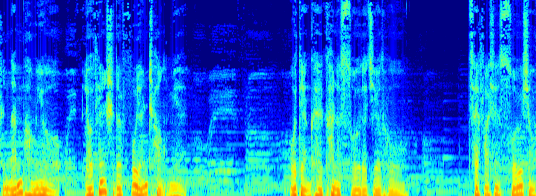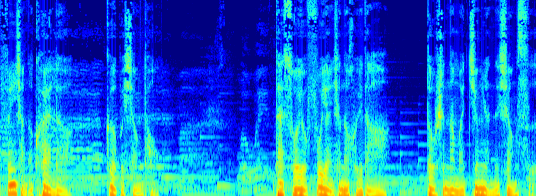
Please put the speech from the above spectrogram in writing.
是男朋友聊天时的敷衍场面。我点开看了所有的截图，才发现所有想分享的快乐各不相同，但所有敷衍性的回答都是那么惊人的相似。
